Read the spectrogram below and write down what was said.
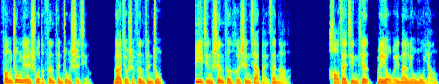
方中莲说的分分钟事情，那就是分分钟，毕竟身份和身价摆在那了。好在今天没有为难刘牧阳，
